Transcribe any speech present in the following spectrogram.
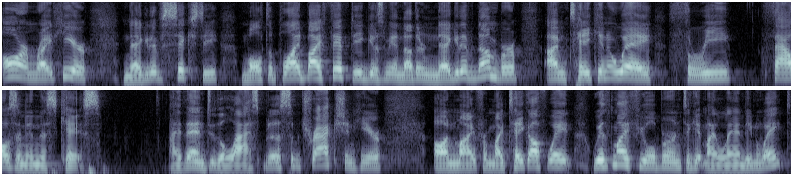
arm right here. Negative 60 multiplied by 50 gives me another negative number. I'm taking away 3,000 in this case. I then do the last bit of subtraction here on my, from my takeoff weight with my fuel burn to get my landing weight.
